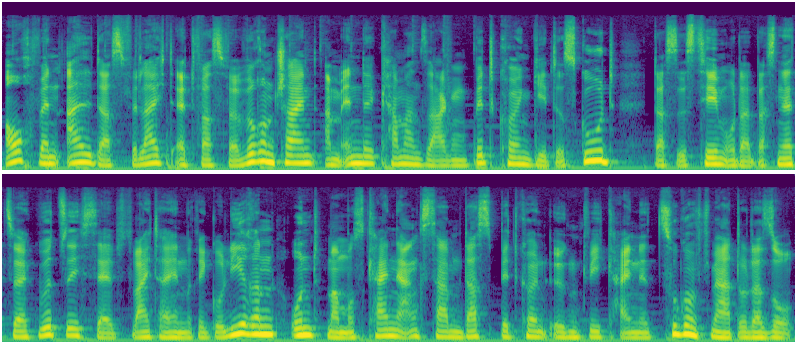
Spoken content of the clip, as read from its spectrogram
Auch wenn all das vielleicht etwas verwirrend scheint, am Ende kann man sagen, Bitcoin geht es gut, das System oder das Netzwerk wird sich selbst weiterhin regulieren und man muss keine Angst haben, dass Bitcoin irgendwie keine Zukunft mehr hat oder so.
